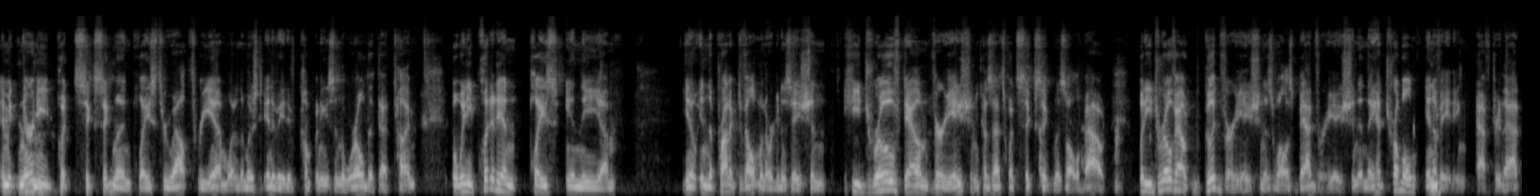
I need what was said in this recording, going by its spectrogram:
And McNerney mm-hmm. put Six Sigma in place throughout 3M, one of the most innovative companies in the world at that time. But when he put it in place in the um, you know in the product development organization he drove down variation because that's what Six Sigma is all about. But he drove out good variation as well as bad variation, and they had trouble innovating after that,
